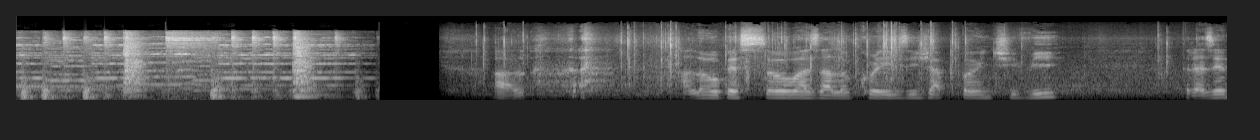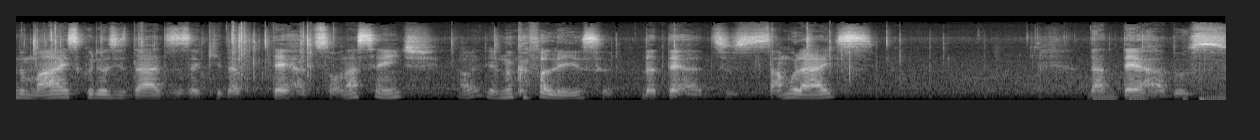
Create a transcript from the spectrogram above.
Alô, pessoas, alô Crazy Japan TV Trazendo mais curiosidades aqui da Terra do Sol Nascente. Olha, eu nunca falei isso. Da Terra dos Samurais. Da Terra dos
